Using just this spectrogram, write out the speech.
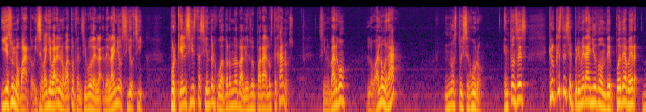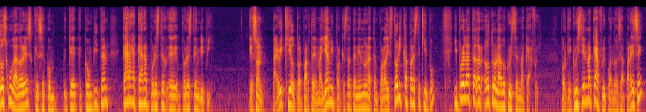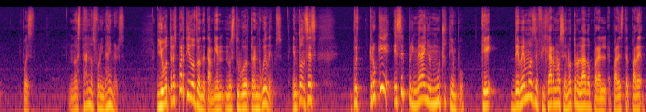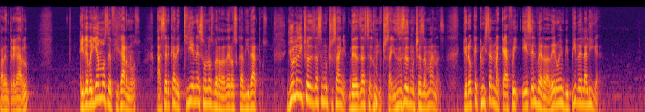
Y es un novato, y se va a llevar el novato ofensivo del año sí o sí. Porque él sí está siendo el jugador más valioso para los Tejanos. Sin embargo, ¿lo va a lograr? No estoy seguro. Entonces, creo que este es el primer año donde puede haber dos jugadores que, se que, compitan cara a cara por este, eh, por este MVP que son Tyreek Hill por parte de Miami porque está teniendo una temporada histórica para este equipo, y por el otro lado Christian McCaffrey, porque Christian McCaffrey cuando desaparece, pues no están los 49ers. Y hubo tres partidos donde también no estuvo Trent Williams. Entonces, pues creo que es el primer año en mucho tiempo que debemos de fijarnos en otro lado para, para, este, para, para entregarlo. Y deberíamos de fijarnos acerca de quiénes son los verdaderos candidatos. Yo lo he dicho desde hace muchos años, desde hace muchos años, desde hace muchas semanas. Creo que Christian McCaffrey es el verdadero MVP de la liga.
